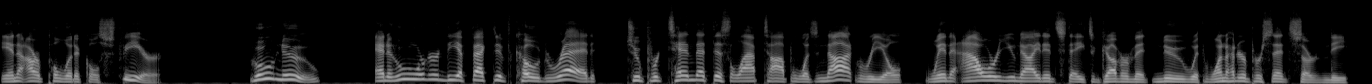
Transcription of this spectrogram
in our political sphere. Who knew and who ordered the effective code red to pretend that this laptop was not real when our United States government knew with 100% certainty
